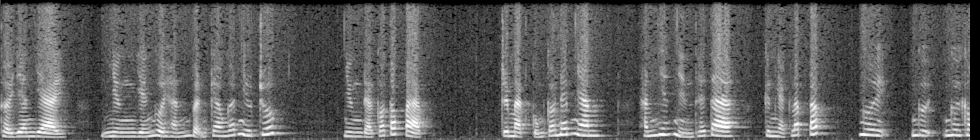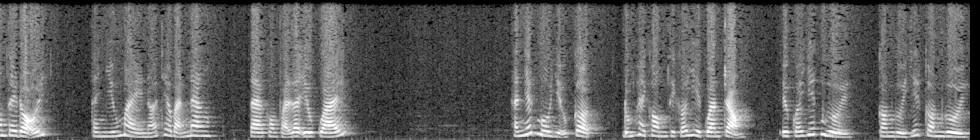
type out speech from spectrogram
thời gian dài, nhưng dáng người hắn vẫn cao ngất như trước, nhưng đã có tóc bạc. Trên mặt cũng có nếp nhăn, Hắn nhếch nhìn thấy ta, kinh ngạc lắp bắp. Ngươi, ngươi, ngươi không thay đổi. Ta nhíu mày nói theo bản năng. Ta không phải là yêu quái. Hắn nhếch môi dữ cợt. Đúng hay không thì có gì quan trọng. Yêu quái giết người, con người giết con người.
